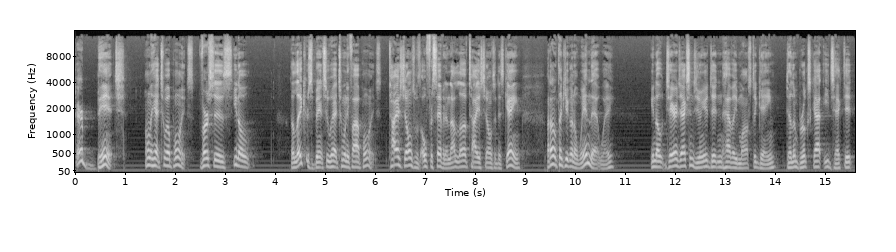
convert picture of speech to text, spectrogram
their bench only had 12 points versus you know the Lakers bench who had 25 points. Tyus Jones was 0 for 7, and I love Tyus Jones in this game, but I don't think you're going to win that way. You know, Jaren Jackson Jr. didn't have a monster game. Dillon Brooks got ejected.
